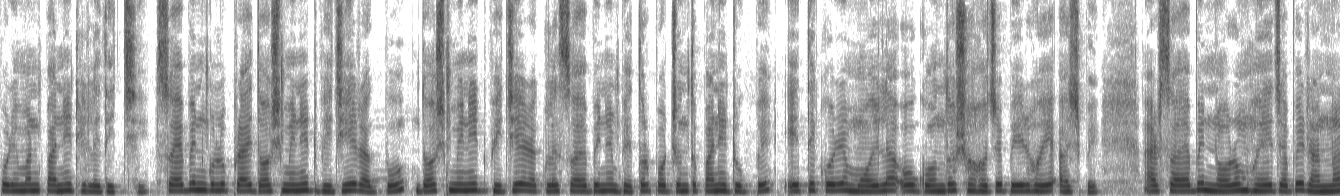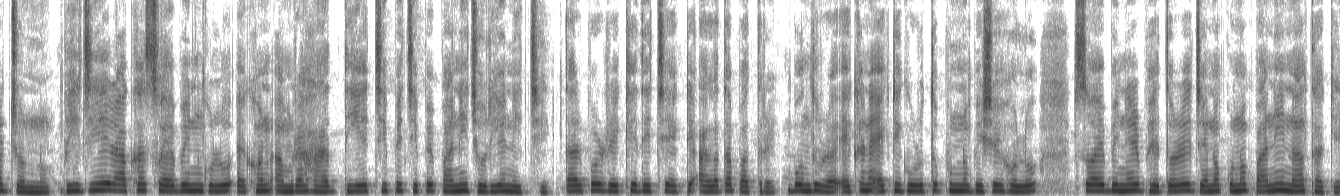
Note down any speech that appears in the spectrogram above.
পরিমাণ পানি ঢেলে দিচ্ছি। সয়াবিনগুলো প্রায় দশ মিনিট ভিজিয়ে রাখব। দশ মিনিট ভিজিয়ে রাখলে সয়াবিনের ভেতর পর্যন্ত পানি ঢুকবে। এতে করে ময়লা ও গন্ধ সহজে বের হয়ে আসবে আর সয়াবিন নরম হয়ে যাবে রান্নার জন্য। ভিজিয়ে রাখা সয়াবিনগুলো এখন আমরা হাত দিয়ে চিপে চিপে পানি ঝরিয়ে নিচ্ছি। তারপর রেখে দিচ্ছি একটি আলাদা পাত্রে। বন্ধুরা, এখানে একটি গুরুত্বপূর্ণ বিষয় হলো সয়াবিনের ভেতরে যেন কোনো পানি না থাকে।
